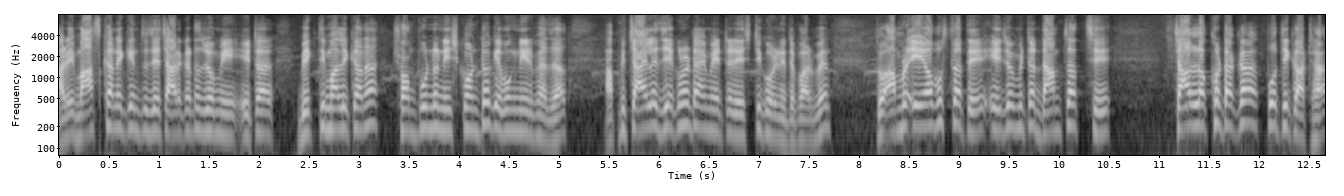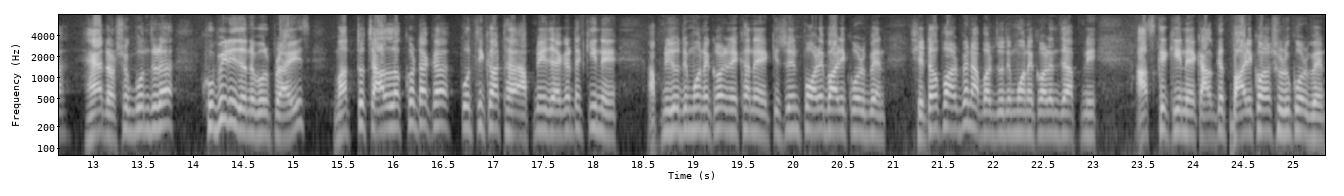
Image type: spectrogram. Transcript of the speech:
আর এই মাঝখানে কিন্তু যে চার কাঠা জমি এটা ব্যক্তি মালিকানা সম্পূর্ণ নিষ্কণ্টক এবং নির্ভেজাল। আপনি চাইলে যে কোনো টাইমে এটা রেজিস্ট্রি করে নিতে পারবেন। তো আমরা এই অবস্থাতে এই জমিটার দাম চাচ্ছে চার লক্ষ টাকা প্রতি কাঠা। হ্যাঁ দর্শক বন্ধুরা, খুবই রিজনেবল প্রাইস মাত্র চার লক্ষ টাকা প্রতি কাঠা আপনি এই জায়গাটা কিনে, আপনি যদি মনে করেন এখানে কিছুদিন পরে বাড়ি করবেন, সেটাও পারবেন। আবার যদি মনে করেন যে আপনি আজকে কিনে কালকে বাড়ি করা শুরু করবেন,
